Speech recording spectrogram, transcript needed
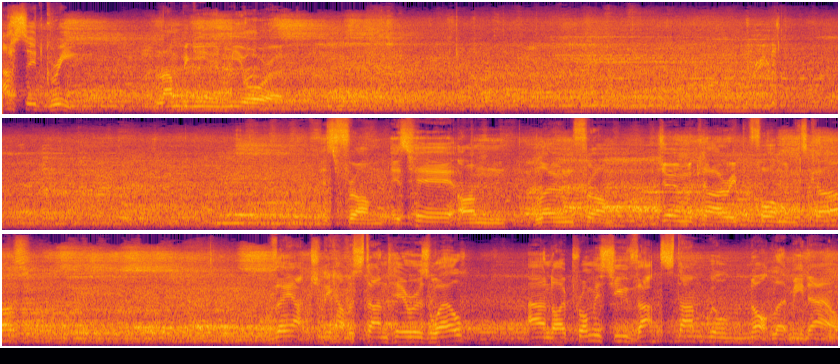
acid green, Lamborghini Miura. It's from it's here on loan from Joe Macari Performance Cars. They actually have a stand here as well, and I promise you that stand will not let me down.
